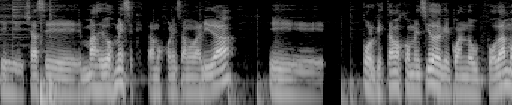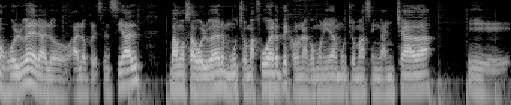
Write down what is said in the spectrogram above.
Eh, ya hace más de dos meses que estamos con esa modalidad, eh, porque estamos convencidos de que cuando podamos volver a lo presencial, vamos a volver mucho más fuertes, con una comunidad mucho más enganchada eh,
